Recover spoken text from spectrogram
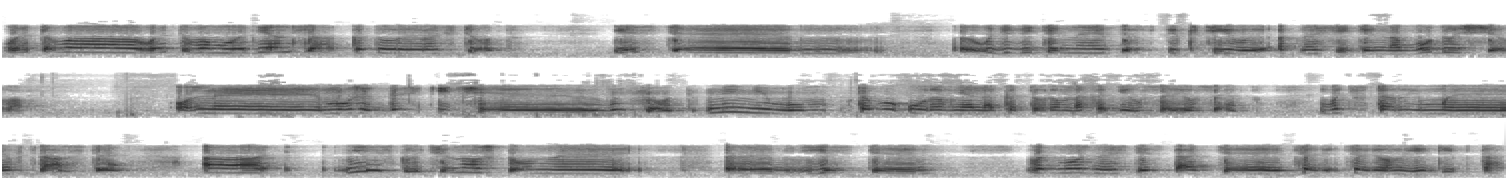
У этого, у этого младенца, который растет, есть э, удивительные перспективы относительно будущего. Он э, может достичь э, высот минимум того уровня, на котором находился Иосиф, быть вторым э, в царстве, а не исключено, что царем Египта.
